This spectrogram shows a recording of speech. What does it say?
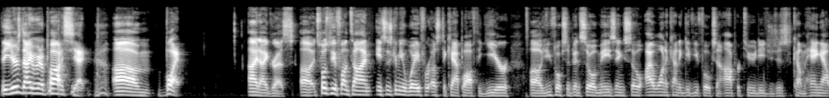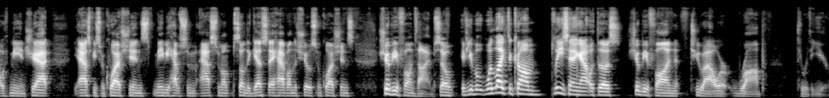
the year's not even upon us yet. Um, but I digress. Uh, it's supposed to be a fun time. It's just gonna be a way for us to cap off the year. Uh, you folks have been so amazing, so I want to kind of give you folks an opportunity to just come hang out with me and chat, ask me some questions, maybe have some ask some some of the guests I have on the show some questions. Should be a fun time. So if you would like to come, please hang out with us. Should be a fun two-hour romp through the year.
